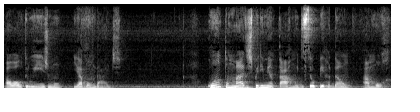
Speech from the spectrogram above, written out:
ao altruísmo e à bondade. Quanto mais experimentarmos de seu perdão, amor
